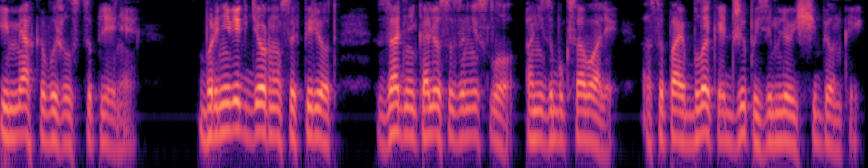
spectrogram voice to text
и мягко выжил сцепление. Броневик дернулся вперед. Задние колеса занесло, они забуксовали, осыпая Блэка и джипы землей и щебенкой.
